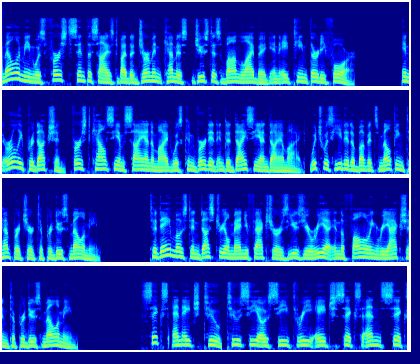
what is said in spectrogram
Melamine was first synthesized by the German chemist Justus von Liebig in 1834. In early production, first calcium cyanamide was converted into dicyandiamide, which was heated above its melting temperature to produce melamine. Today most industrial manufacturers use urea in the following reaction to produce melamine 6 NH2 2 COC3 H6 N6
